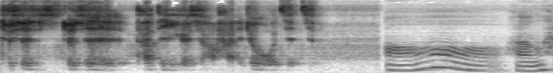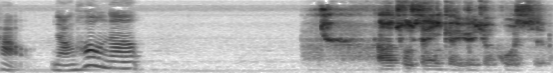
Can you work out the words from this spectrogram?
就是就是他第一个小孩，就我姐姐。哦，很好。然后呢？然后出生一个月就过世了。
